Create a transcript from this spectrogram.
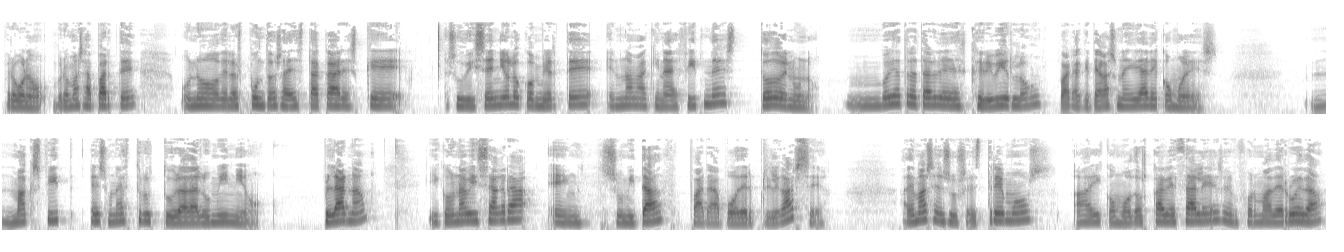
Pero bueno, bromas aparte, uno de los puntos a destacar es que su diseño lo convierte en una máquina de fitness todo en uno. Voy a tratar de describirlo para que te hagas una idea de cómo es. MaxFit es una estructura de aluminio plana y con una bisagra en su mitad para poder plegarse. Además, en sus extremos hay como dos cabezales en forma de rueda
